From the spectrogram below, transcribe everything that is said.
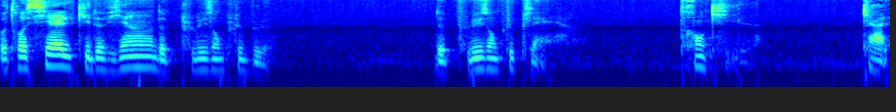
Votre ciel qui devient de plus en plus bleu, de plus en plus clair, tranquille, calme.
